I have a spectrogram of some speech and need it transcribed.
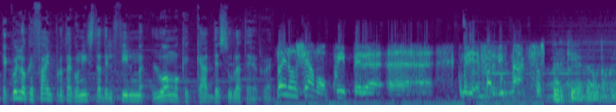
È quello che fa il protagonista del film L'uomo che cadde sulla Terra. Noi non siamo qui per, eh, come dire, farvi il mazzo. Perché è venuto qui?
